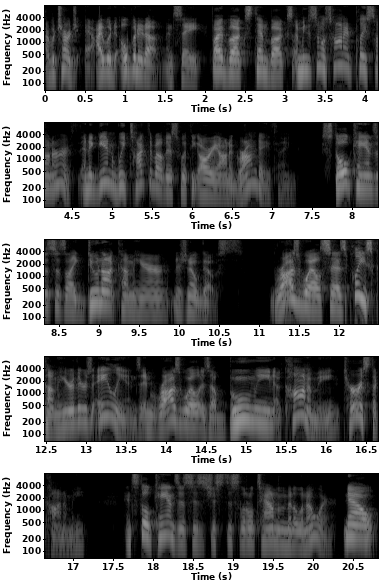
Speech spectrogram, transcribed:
I would charge, I would open it up and say five bucks, ten bucks. I mean, it's the most haunted place on earth. And again, we talked about this with the Ariana Grande thing. Stull, Kansas is like, do not come here. There's no ghosts. Roswell says, please come here. There's aliens. And Roswell is a booming economy, tourist economy. And Stull, Kansas is just this little town in the middle of nowhere. Now,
